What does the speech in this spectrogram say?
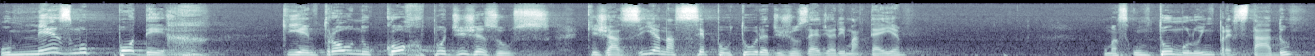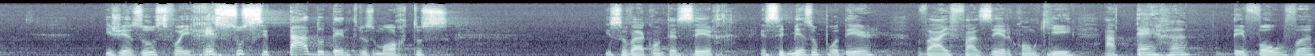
O mesmo poder que entrou no corpo de Jesus, que jazia na sepultura de José de Arimateia, uma, um túmulo emprestado, e Jesus foi ressuscitado dentre os mortos, isso vai acontecer, esse mesmo poder vai fazer com que a terra devolva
